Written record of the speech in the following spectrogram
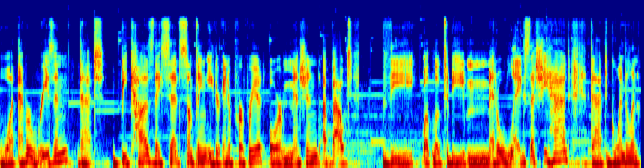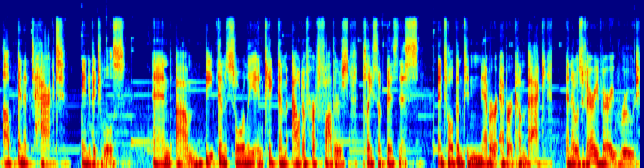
whatever reason, that because they said something either inappropriate or mentioned about the what looked to be metal legs that she had that Gwendolyn up and attacked individuals and um, beat them sorely and kicked them out of her father's place of business and told them to never ever come back. And that was very very rude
